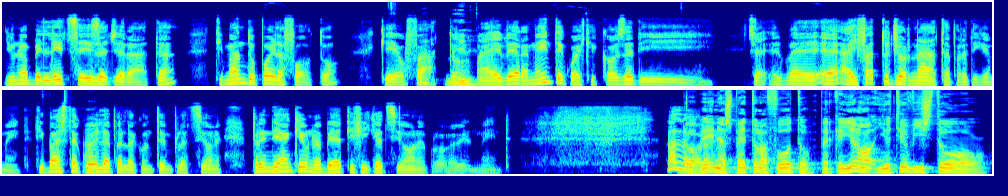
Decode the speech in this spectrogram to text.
di una bellezza esagerata. Ti mando poi la foto che ho ah, fatto, ah, ma è veramente qualcosa di... Cioè, è, hai fatto giornata praticamente, ti basta ah. quella ah. per la contemplazione, prendi anche una beatificazione probabilmente. Allora, Va bene, aspetto la foto, perché io, no, io ti ho visto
